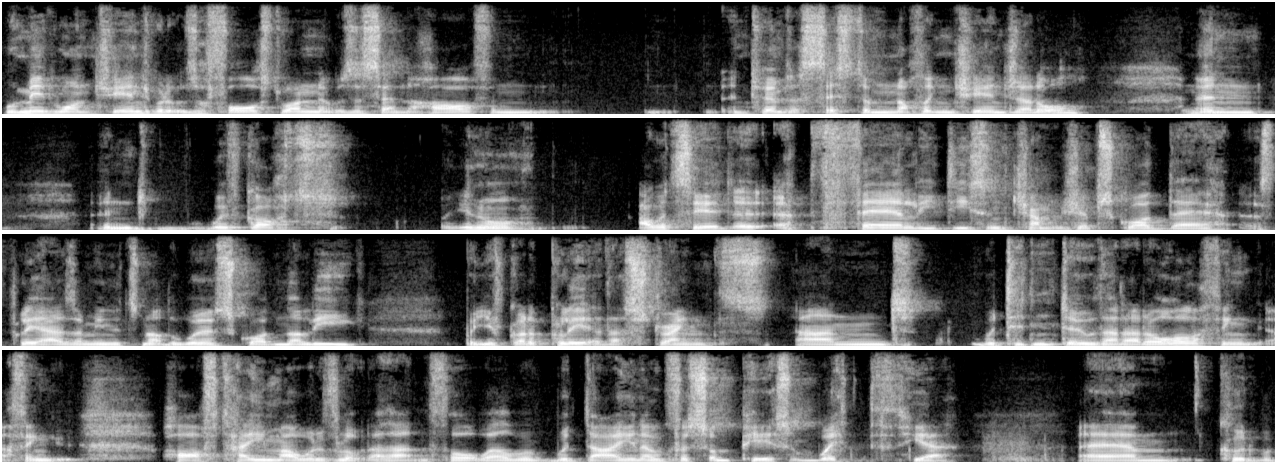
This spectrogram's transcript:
we made one change, but it was a forced one. It was a centre half. And in terms of system, nothing changed at all. Mm. And and we've got, you know, I would say a, a, fairly decent championship squad there of players. I mean, it's not the worst squad in the league, but you've got to play to their strengths, and we didn't do that at all. I think I think half time I would have looked at that and thought, well, we're, we're dying out for some pace and width here. Um, could we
